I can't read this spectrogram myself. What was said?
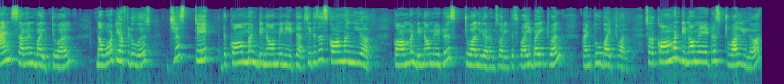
and 7 by 12. Now what you have to do is just take the common denominator. See this is common here. Common denominator is 12 here. I'm sorry it is 5 by 12 and 2 by 12. So the common denominator is 12 here.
